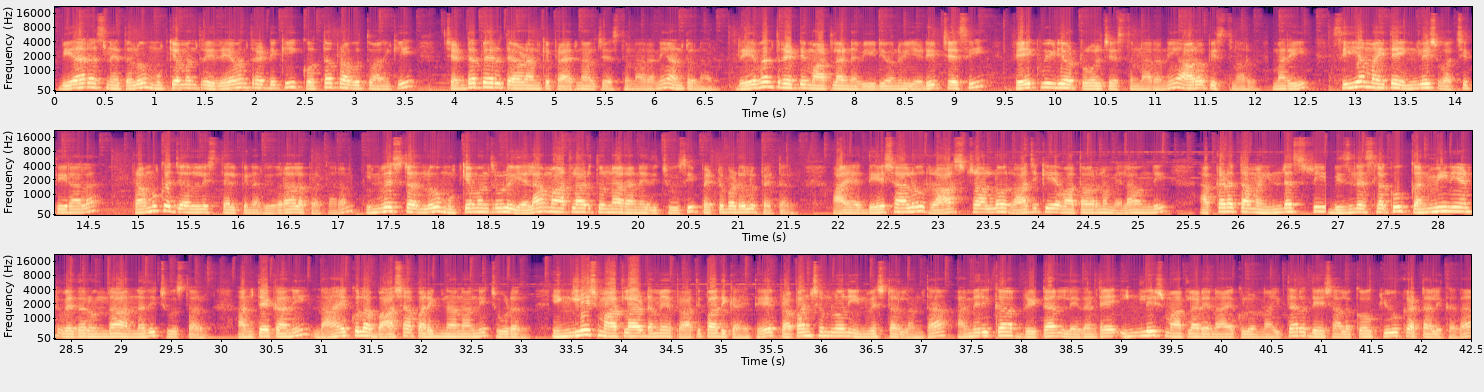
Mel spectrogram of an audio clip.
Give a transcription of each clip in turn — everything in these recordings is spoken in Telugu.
బీఆర్ఎస్ నేతలు ముఖ్యమంత్రి రేవంత్ రెడ్డికి కొత్త ప్రభుత్వానికి చెడ్డ పేరు తేవడానికి ప్రయత్నాలు చేస్తున్నారని అంటున్నారు. రేవంత్ రెడ్డి మాట్లాడిన వీడియోను ఎడిట్ చేసి ఫేక్ వీడియో ట్రోల్ చేస్తున్నారని ఆరోపిస్తున్నారు. మరి సీఎం అయితే ఇంగ్లీష్ వచ్చి తీరాలా? ప్రముఖ జర్నలిస్ట్ తెలిపిన వివరాల ప్రకారం ఇన్వెస్టర్లు ముఖ్యమంత్రులు ఎలా మాట్లాడుతున్నారనేది చూసి పెట్టుబడులు పెట్టరు. ఆయా దేశాలు రాష్ట్రాల్లో రాజకీయ వాతావరణం ఎలా ఉంది? అక్కడ తమ ఇండస్ట్రీ బిజినెస్లకు కన్వీనియంట్ వెదర్ ఉందా అన్నది చూస్తారు. అంతేకాని నాయకుల భాషా పరిజ్ఞానాన్ని చూడరు. ఇంగ్లీష్ మాట్లాడడమే ప్రాతిపాదిక అయితే ప్రపంచంలోని ఇన్వెస్టర్లంతా అమెరికా బ్రిటన్ లేదంటే ఇంగ్లీష్ మాట్లాడే నాయకులున్న ఇతర దేశాలకు క్యూ కట్టాలి కదా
